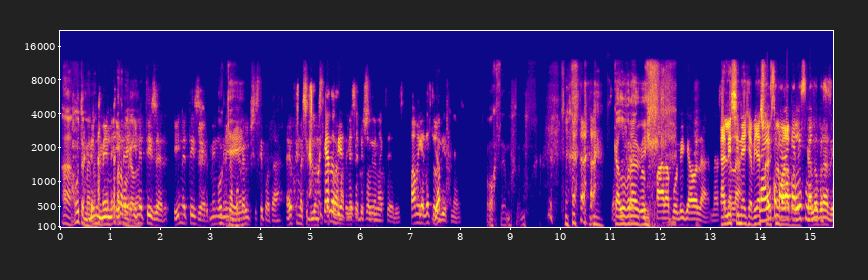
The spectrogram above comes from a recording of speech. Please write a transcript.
Α, ούτε με είναι, είναι, teaser. Είναι teaser. Μην, okay. μην αποκαλύψεις τίποτα. Έχουμε συγκλονιστικά Πάμε άλλο διεθνές επεισόδιο να ξέρεις. Πάμε για δεύτερο yep. διεθνές. Όχι, Θεέ μου. Καλό βράδυ. Πάρα πολύ για όλα. Καλή συνέχεια. Γεια σας. Καλή συνέχεια. Καλό βράδυ.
